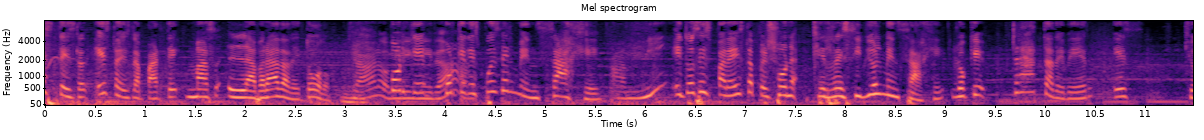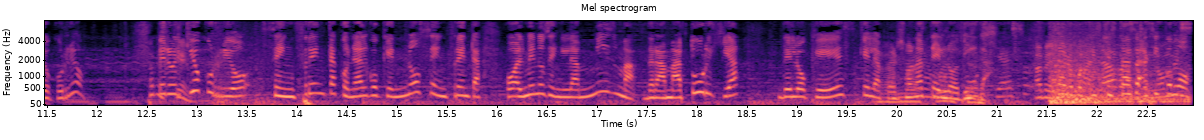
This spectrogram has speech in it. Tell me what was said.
Esta es, la, esta es la parte más labrada de todo. Claro, Porque, porque después del mensaje, A mí. entonces para esta persona que recibió el mensaje, lo que trata de ver es qué ocurrió. ¿sabes Pero qué? el que ocurrió se enfrenta con algo que no se enfrenta, o al menos en la misma dramaturgia de lo que es que la persona te lo diga. Eso- A ver, Claro, porque es que estás que así como,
